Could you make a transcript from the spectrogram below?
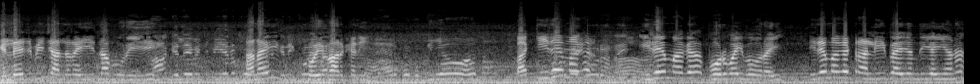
ਗਿੱਲੇ 'ਚ ਵੀ ਚੱਲ ਰਹੀ ਤਾਂ ਪੂਰੀ ਜੀ। ਹਾਂ ਗਿੱਲੇ ਵਿੱਚ ਵੀ ਇਹਨੂੰ ਹਨਾ ਜੀ? ਫ਼ਰਕ ਨਹੀਂ, ਕੋਈ ਫ਼ਰਕ ਨਹੀਂ। ਯਾਰ ਫੇ ਗੁੱਡੀਆਂ ਉਹ ਬਾਕੀ ਇਹਦੇ ਮਗਰ। ਇਹਦੇ ਮਗਰ 4x4 ਆਈ ਇਹਦੇ ਮਗਰ ਟਰਾਲੀ ਪੈ ਜਾਂਦੀ ਆ ਜੀ ਹਨਾ?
